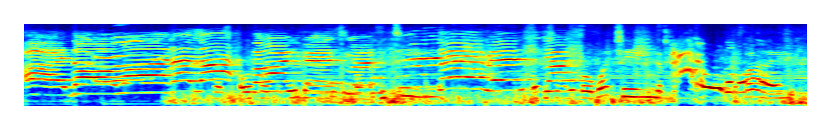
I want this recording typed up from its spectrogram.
I don't wanna That's all for for today guys. Christmas. There is Thank you so much for watching. Bye.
